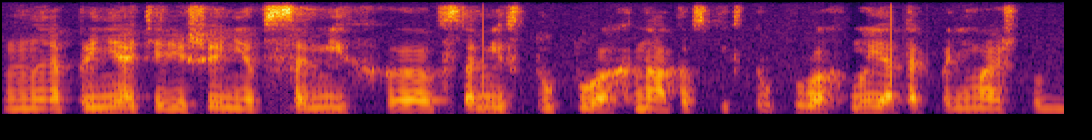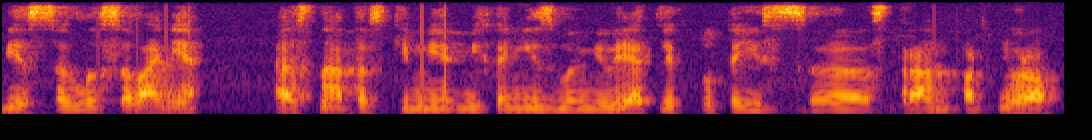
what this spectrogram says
принятия решения в самих, в самих структурах, натовских структурах. Но я так понимаю, что без согласования с натовскими механизмами вряд ли кто-то из стран-партнеров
